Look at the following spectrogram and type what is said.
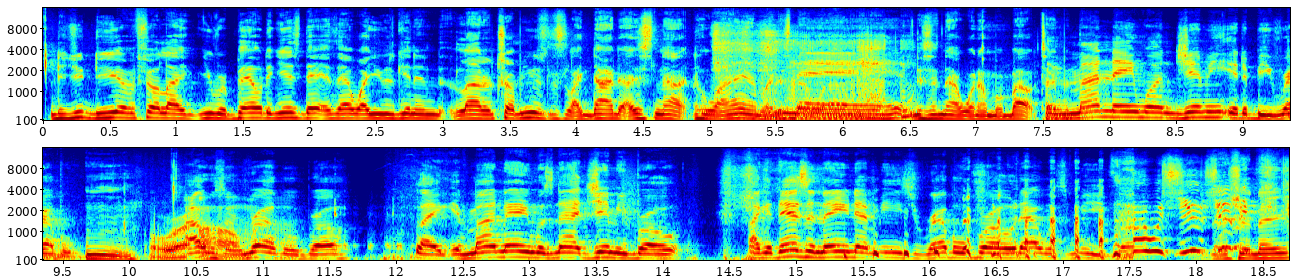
did you do you ever feel like you rebelled against that? Is that why you was getting a lot of trouble? You was just like, nah, this is not who I am. Like, this, is not what I'm, this is not what I'm about. Type If of my name wasn't Jimmy, it'd be Rebel. Right. I was a rebel, bro. Like if my name was not Jimmy, bro. Like if there's a name that means rebel, bro, that was me, That was you, That's your name.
